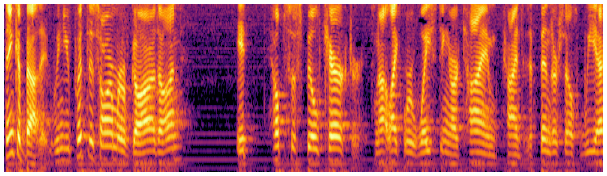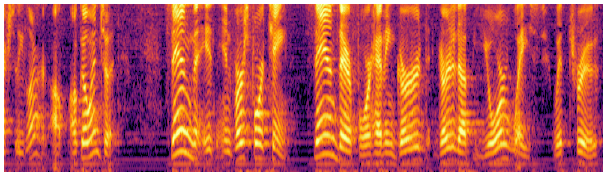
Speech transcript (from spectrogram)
think about it. When you put this armor of God on, it helps us build character. It's not like we're wasting our time trying to defend ourselves. We actually learn. I'll, I'll go into it. Stand in, verse 14. Stand therefore, having gird, girded up your waist with truth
